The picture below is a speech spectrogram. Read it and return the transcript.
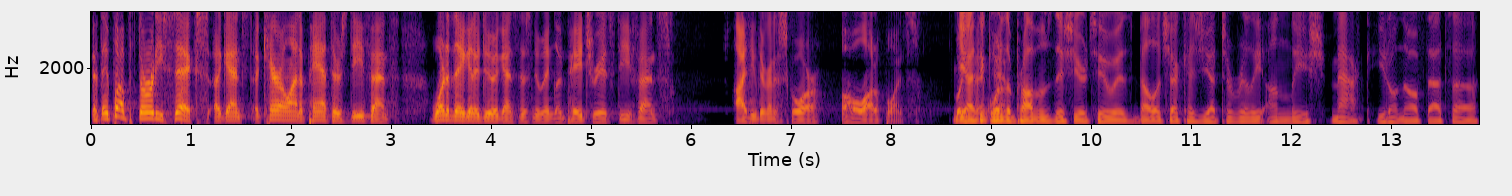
if they put up 36 against a Carolina Panthers defense, what are they going to do against this New England Patriots defense? I think they're going to score a whole lot of points. What yeah, I think think, one of the problems this year too is Belichick has yet to really unleash Mac. You don't know if that's a,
